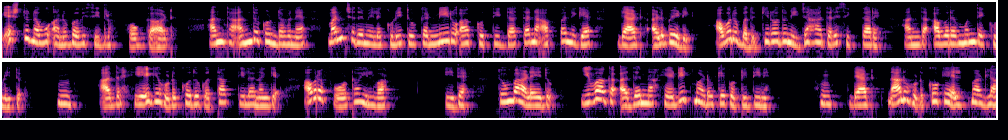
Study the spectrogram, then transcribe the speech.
ಎಷ್ಟು ನೋವು ಅನುಭವಿಸಿದ್ರು? ಹೋ ಗಾಡ್, ಅಂತ ಅಂದುಕೊಂಡವನೇ ಮಂಚದ ಮೇಲೆ ಕುಳಿತು ಕಣ್ಣೀರು ಹಾಕುತ್ತಿದ್ದ ತನ್ನ ಅಪ್ಪನಿಗೆ, ಡ್ಯಾಡ್, ಅಳಬೇಡಿ, ಅವರು ಬದುಕಿರೋದು ನಿಜ ಆದರೆ ಸಿಗ್ತಾರೆ ಅಂದ ಅವರ ಮುಂದೆ ಕುಳಿತು. ಹ್ಞೂ ಆದರೆ ಹೇಗೆ ಹುಡುಕೋದು ಗೊತ್ತಾಗ್ತಿಲ್ಲ ನನಗೆ ಅವರ ಫೋಟೋ ಇಲ್ವಾ? ಇದೆ, ತುಂಬ ಹಳೆಯದು ಇವಾಗ ಅದನ್ನು ಎಡಿಟ್ ಮಾಡೋಕ್ಕೆ ಕೊಟ್ಟಿದ್ದೀನಿ. ಹ್ಞೂ ಡ್ಯಾಡ್, ನಾನು ಹುಡುಕೋಕೆ ಹೆಲ್ಪ್ ಮಾಡಲಾ?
